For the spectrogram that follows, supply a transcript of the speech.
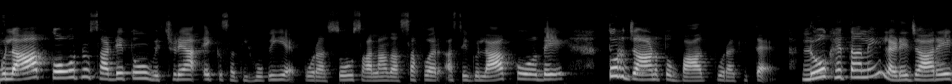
ਗੁਲਾਬ ਕੌਰ ਨੂੰ ਸਾਡੇ ਤੋਂ ਵਿਛੜਿਆ ਇੱਕ ਸਦੀ ਹੋ ਗਈ ਹੈ ਪੂਰਾ 100 ਸਾਲਾਂ ਦਾ ਸਫ਼ਰ ਅਸੀਂ ਗੁਲਾਬ ਕੌਰ ਦੇ ਤੁਰ ਜਾਣ ਤੋਂ ਬਾਅਦ ਪੂਰਾ ਕੀਤਾ ਹੈ ਲੋਕ ਹਿੱਤਾਂ ਲਈ ਲੜੇ ਜਾ ਰਹੇ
